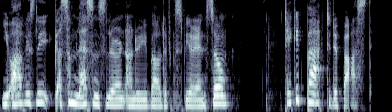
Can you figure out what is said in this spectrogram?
You obviously got some lessons learned under your belt of experience. So, Take it back to the past.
